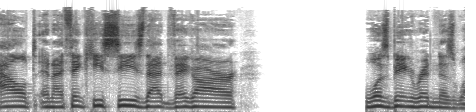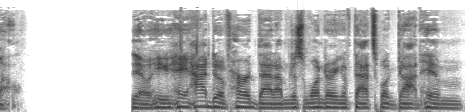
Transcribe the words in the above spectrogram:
out. And I think he sees that Vhagar was being ridden as well. You know, he, he had to have heard that. I'm just wondering if that's what got him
